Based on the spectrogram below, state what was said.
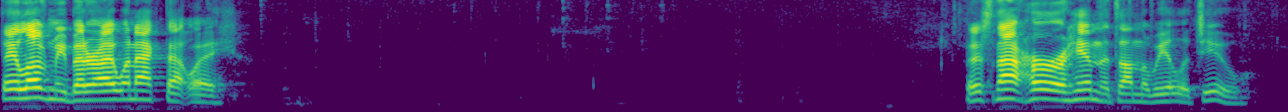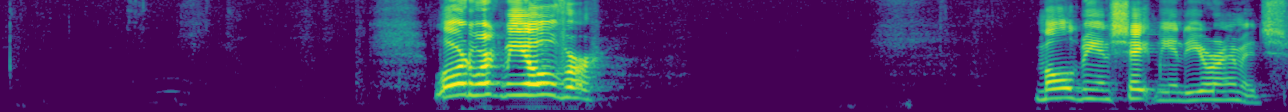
They loved me better, I wouldn't act that way. But it's not her or him that's on the wheel, it's you. Lord, work me over. Mold me and shape me into your image.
